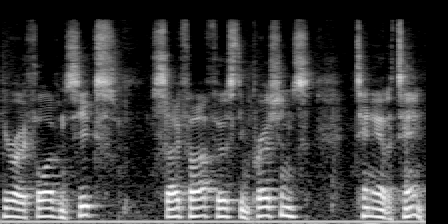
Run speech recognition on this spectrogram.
Hero 5 and 6 so far first impressions 10 out of 10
